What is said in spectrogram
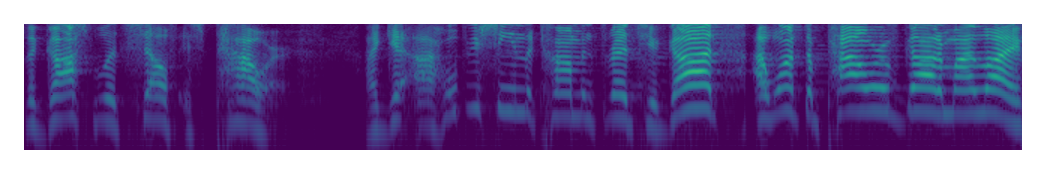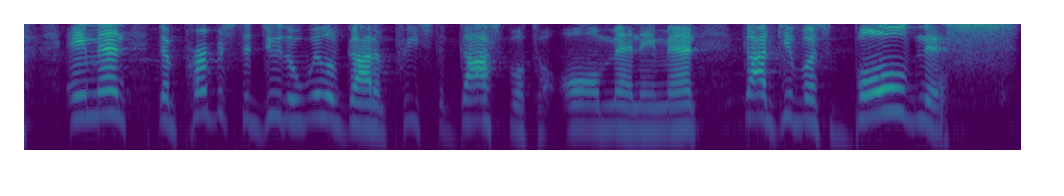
The gospel itself is power. I, get, I hope you're seeing the common threads here. God, I want the power of God in my life. Amen. Then purpose to do the will of God and preach the gospel to all men. Amen. God, give us boldness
